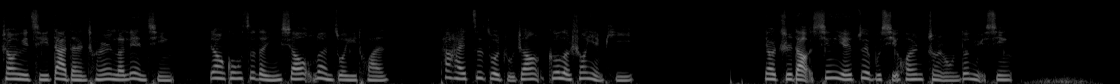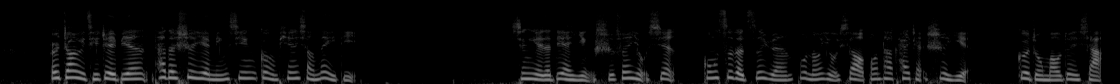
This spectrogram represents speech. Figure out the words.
张雨绮大胆承认了恋情，让公司的营销乱作一团。她还自作主张割了双眼皮。要知道，星爷最不喜欢整容的女星。而张雨绮这边，她的事业明星更偏向内地。星爷的电影十分有限，公司的资源不能有效帮他开展事业。各种矛盾下，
